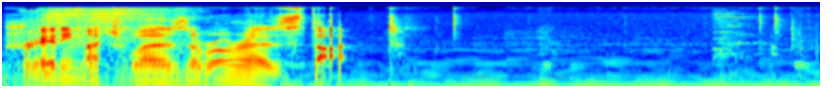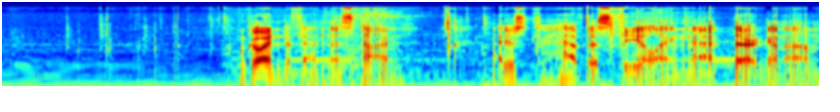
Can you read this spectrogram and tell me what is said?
Pretty much was Aurora's thought. We'll go ahead and defend this time. I just have this feeling that they're gonna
